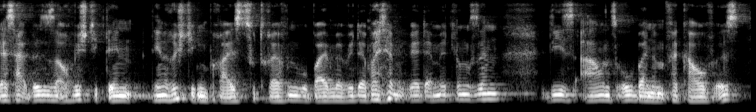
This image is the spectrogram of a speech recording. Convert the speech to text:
deshalb ist es auch wichtig, den, den richtigen Preis zu treffen, wobei wir wieder bei der Wertermittlung sind, die es A und O bei einem Verkauf ist,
